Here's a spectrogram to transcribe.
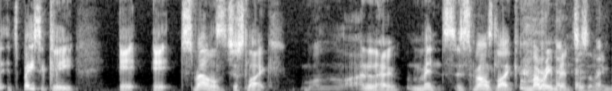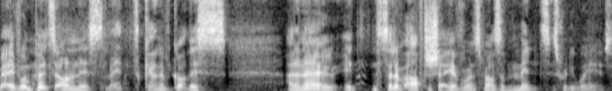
it's basically, it, it smells just like, well, I don't know, mints. It smells like Murray mints or something, but everyone puts it on and it's, it's kind of got this, I don't know, it, instead of aftershave, everyone smells of mints. It's really weird.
